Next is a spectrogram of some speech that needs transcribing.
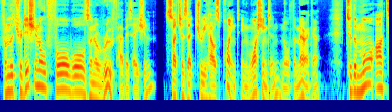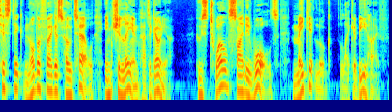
From the traditional four walls and a roof habitation, such as at Treehouse Point in Washington, North America, to the more artistic Nothofagus Hotel in Chilean Patagonia, whose 12 sided walls make it look like a beehive.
